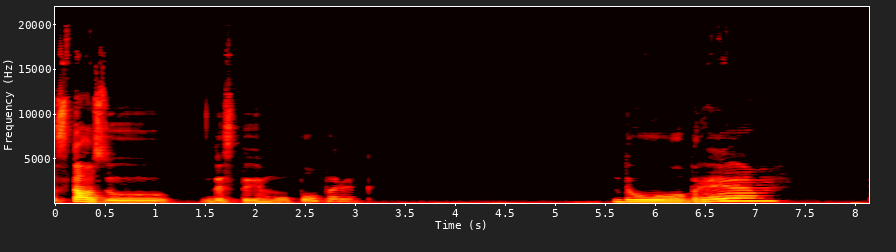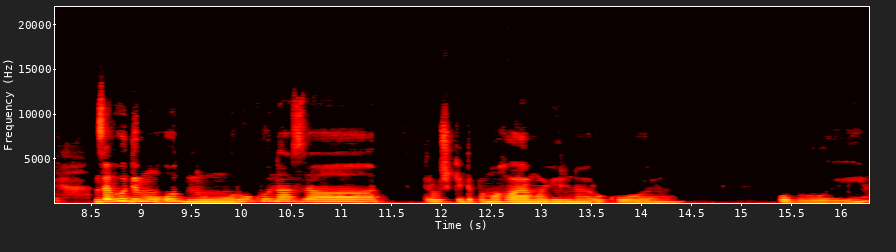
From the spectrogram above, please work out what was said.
з тазу, де стоїмо поперек. Добре. Заводимо одну руку назад, трошки допомагаємо вільною рукою. Побули.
